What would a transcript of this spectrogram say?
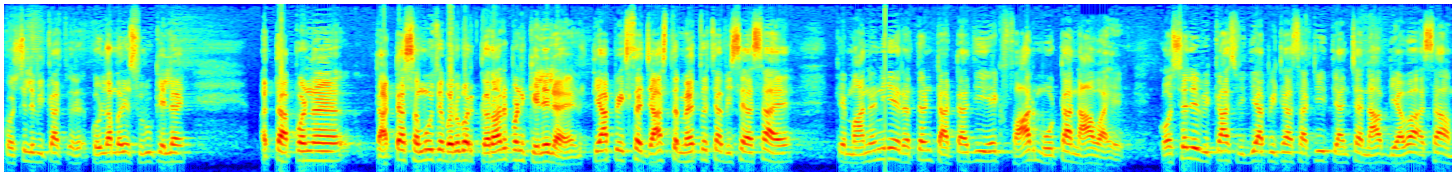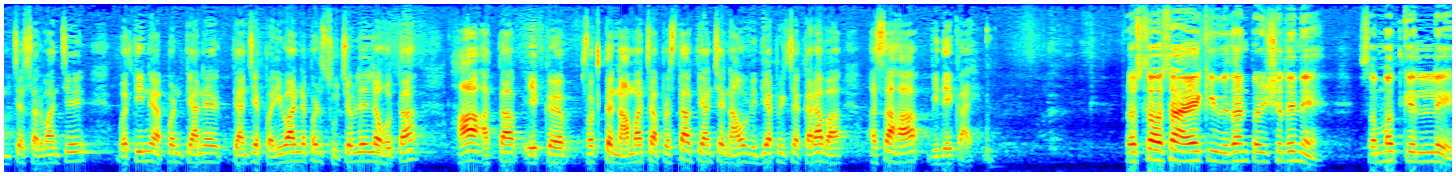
कौशल्य विकास कोल्हामध्ये सुरू केलं आहे आता आपण टाटा समूहच्या बरोबर करार पण केलेला आहे. त्यापेक्षा जास्त महत्त्वाचा विषय असा आहे की माननीय रतन टाटाजी एक फार मोठा नाव आहे. कौशल्य विकास विद्यापीठासाठी त्यांचा नाव द्यावा असा आमच्या सर्वांचे वतीने आपण त्याने त्यांचे परिवारने पण सुचवलेला होता. हा आता एक फक्त नामाचा प्रस्ताव त्यांचे नाव विद्यापीठचा करावा असा हा विधेयक आहे. प्रस्ताव असा आहे की विधान परिषदेने संमत केलेले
